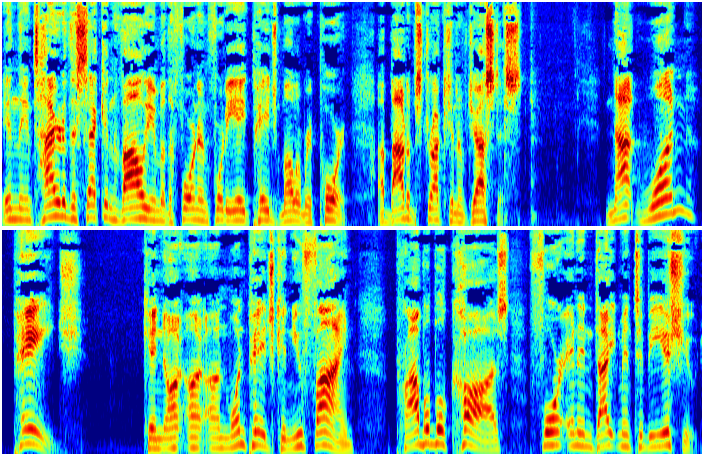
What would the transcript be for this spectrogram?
In the entirety of the second volume of the 448 page Mueller report about obstruction of justice, not one page can, on, on one page can you find probable cause for an indictment to be issued.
